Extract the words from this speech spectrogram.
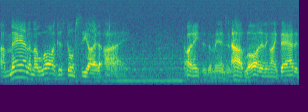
a man and the law just don't see eye to eye. Oh, it ain't that the man's an outlaw or anything like that. It,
